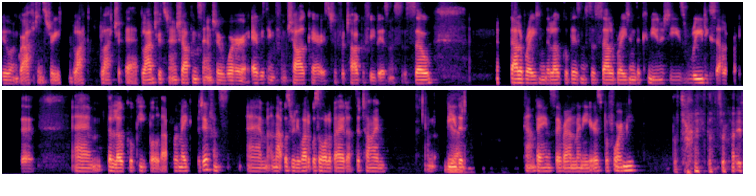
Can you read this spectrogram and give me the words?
On Grafton Street, Black, Black uh, Blanchardstown Shopping Centre, where everything from childcare to photography businesses. So celebrating the local businesses, celebrating the communities, really celebrating the um, the local people that were making a difference, um, and that was really what it was all about at the time. And be yeah. the campaigns they ran many years before me. That's right. That's right.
